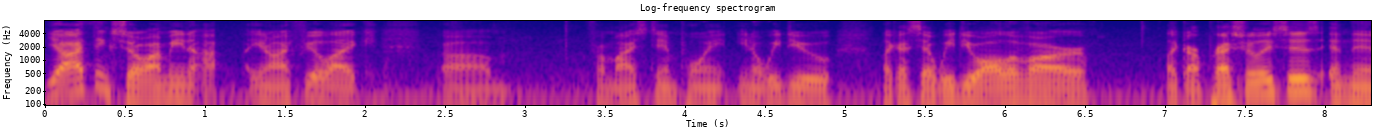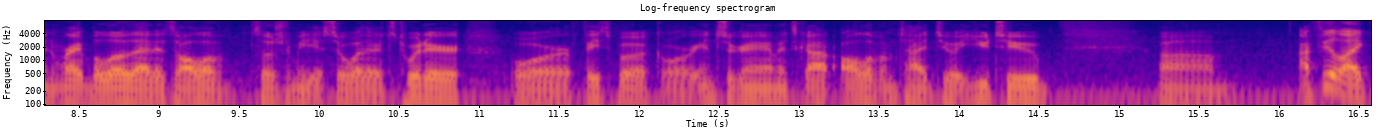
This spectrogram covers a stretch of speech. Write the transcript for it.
yeah, I think so. I mean, I, you know, I feel like um, from my standpoint, you know, we do, like I said, we do all of our like our press releases, and then right below that is all of social media. So whether it's Twitter or Facebook or Instagram, it's got all of them tied to it. YouTube. Um, I feel like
